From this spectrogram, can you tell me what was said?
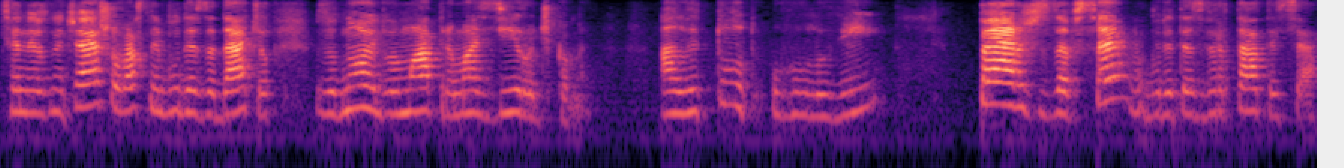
Це не означає, що у вас не буде задачок з одною, двома, трьома зірочками. Але тут у голові, перш за все, ви будете звертатися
